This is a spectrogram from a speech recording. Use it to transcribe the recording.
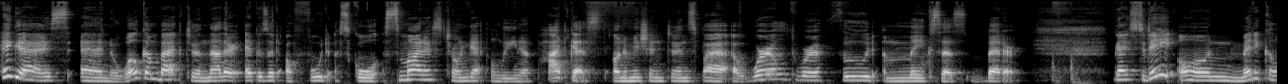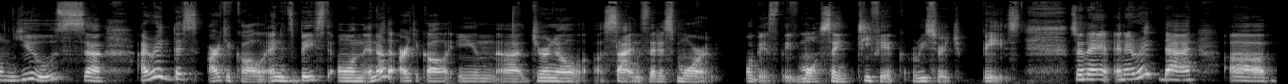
Hey guys, and welcome back to another episode of Food School Smarter, Stronger, Leaner podcast on a mission to inspire a world where food makes us better. Guys, today on medical news, uh, I read this article and it's based on another article in uh, journal Science that is more, obviously, more scientific research based. So, and I, and I read that uh,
